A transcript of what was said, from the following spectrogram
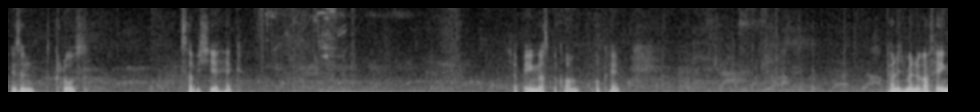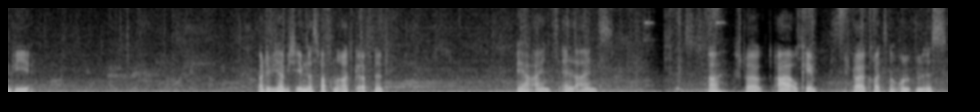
Hier sind Klos. Was habe ich hier? Heck. Ich habe irgendwas bekommen. Okay. Kann ich meine Waffe irgendwie... Warte, wie habe ich eben das Waffenrad geöffnet? R1, L1? Ah, Steuer... Ah, okay. Steuerkreuz nach unten ist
